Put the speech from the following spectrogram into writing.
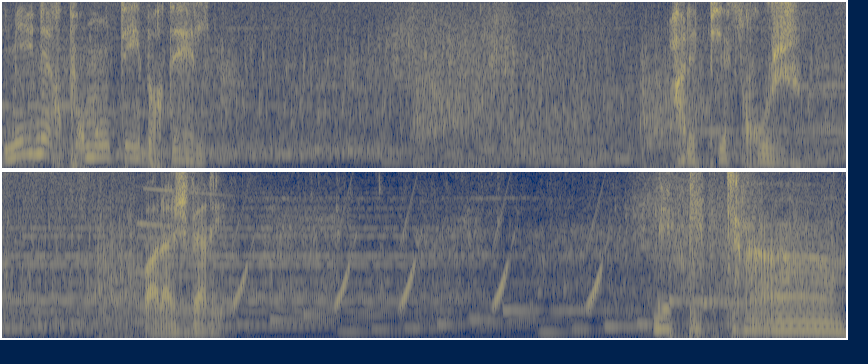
Il met une heure pour monter, bordel Ah, les pièces rouges. Voilà, je vais aller. Mais putain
